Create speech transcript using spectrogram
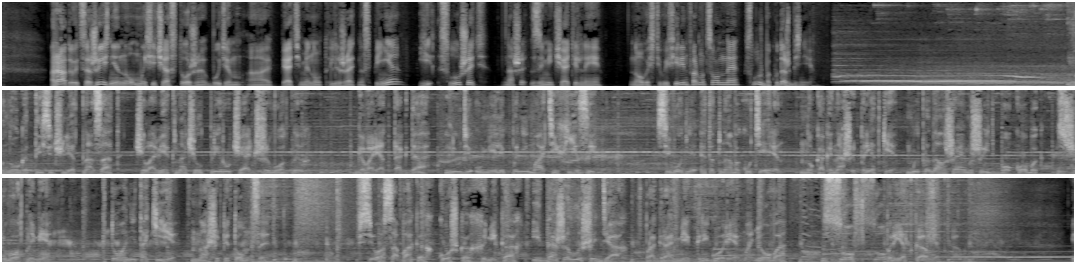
радуется жизни. Ну, мы сейчас тоже будем а, 5 минут лежать на спине и слушать наши замечательные новости. В эфире информационная служба. Куда же без нее? Много тысяч лет назад человек начал приручать животных. Говорят, тогда люди умели понимать их язык. Сегодня этот навык утерян, но, как и наши предки, мы продолжаем жить бок о бок с животными. Кто они такие, наши питомцы? Все о собаках, кошках, хомяках и даже лошадях в программе Григория Манева «Зов предков».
